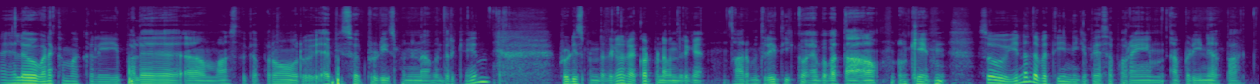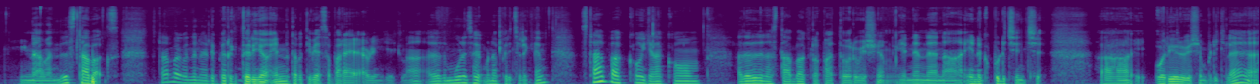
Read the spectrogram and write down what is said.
ஹலோ வணக்கம் மக்களே. பல மாதத்துக்கு அப்புறம் ஒரு எபிசோட் ப்ரொடியூஸ் பண்ண நான் வந்திருக்கேன். ப்ரொடியூஸ் பண்ணுறதுக்கு ரெக்கார்ட் பண்ண வந்திருக்கேன். ஆரம்பத்துலேயே தீக்கும் எப்போ பார்த்தாலும். ஓகே ஸோ என்னத்தை பற்றி இன்றைக்கி பேச போகிறேன் அப்படின்னு நான் வந்து ஸ்டாபாக்ஸ் ஸ்டாபாக் வந்து நிறைய பேருக்கு தெரியும். என்னத்தை பற்றி பேச போகிறேன் அப்படின்னு கேட்கலாம். அதாவது மூணு செக்மெண்ட்டாக பிரிச்சிருக்கேன். ஸ்டாபாக்கும் எனக்கும் அதாவது நான் ஸ்டாபாக்கில் பார்த்த ஒரு விஷயம் என்னென்ன நான் எனக்கு பிடிச்சிருந்துச்சி. ஒரே ஒரு விஷயம் பிடிக்கல.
